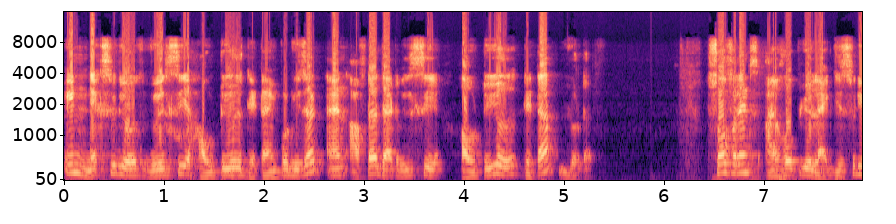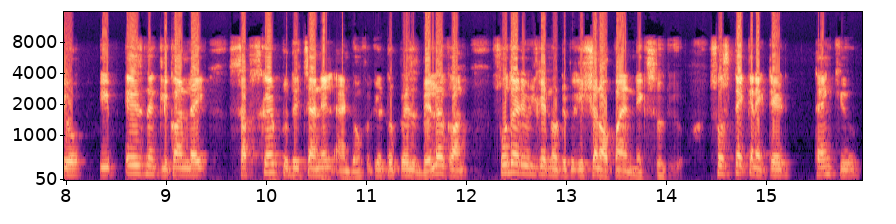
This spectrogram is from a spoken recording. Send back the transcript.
In next videos, we will see how to use data import wizard and after that we will see how to use data loader. So friends, I hope you like this video. If yes, then click on like, subscribe to the channel and don't forget to press bell icon so that you will get notification of my next video. So stay connected. Thank you.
